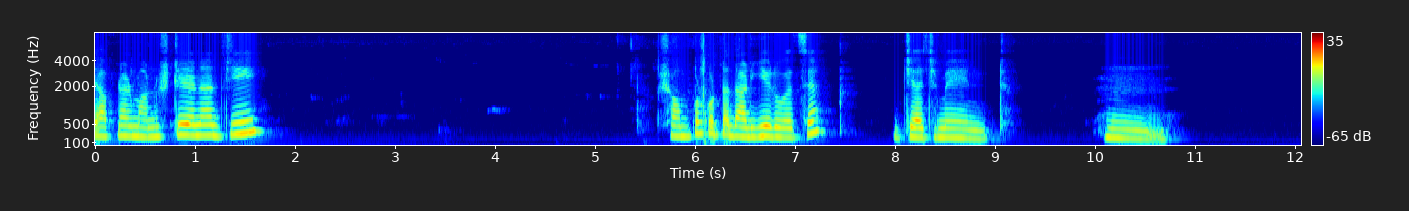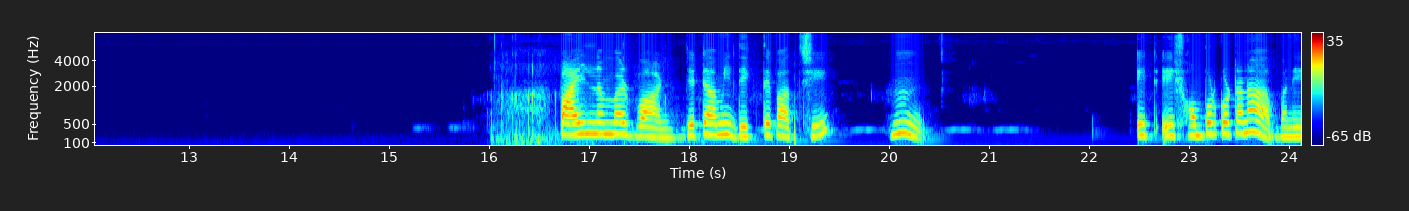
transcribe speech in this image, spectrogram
এটা আপনার মানুষটির এনার্জি সম্পর্কটা দাঁড়িয়ে রয়েছে জাজমেন্ট হুম। পাইল নাম্বার ওয়ান যেটা আমি দেখতে পাচ্ছি, হুম, এই সম্পর্কটা না মানে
